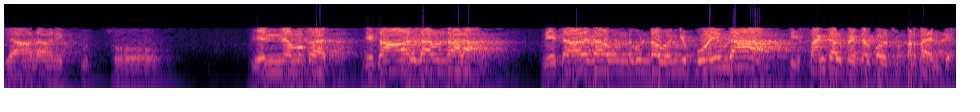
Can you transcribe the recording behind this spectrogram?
ధ్యానానికి కూర్చో. వెన్నెముక నిటారుగా ఉండాలా? నిటారుగా ఉండకుండా వంగిపోయిందా? ఈ సంకల్ప వికల్పాలు వచ్చి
